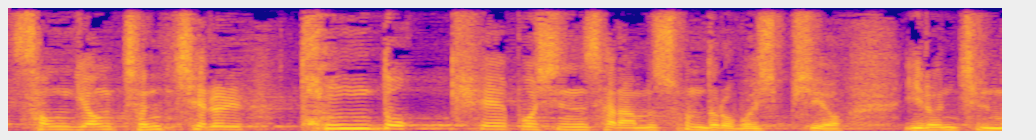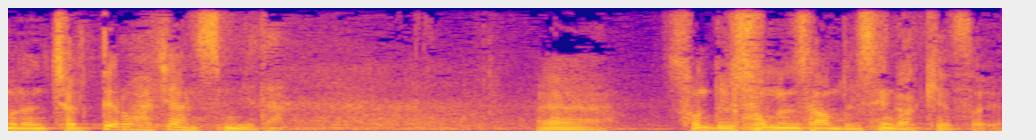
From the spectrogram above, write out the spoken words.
성경 전체를 통독해 보신 사람 손들어 보십시오. 이런 질문은 절대로 하지 않습니다. 예, 손들 쏘는 사람들 생각해서요.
